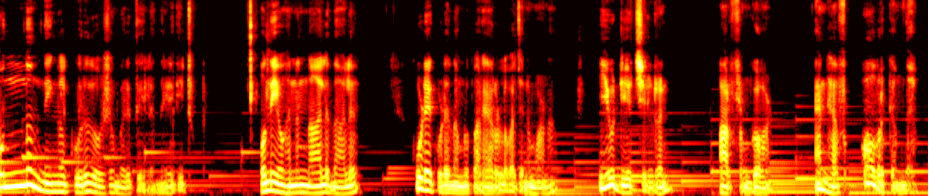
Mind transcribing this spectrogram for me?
ഒന്നും നിങ്ങൾക്ക് ഒരു ദോഷം വരുത്തിയില്ലെന്ന് എഴുതിയിട്ടുണ്ട്. ഒന്ന് യോഹനൻ നാല് നാല് കൂടെ കൂടെ നമ്മൾ പറയാറുള്ള വചനമാണ് you dear children are from God and have overcome them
